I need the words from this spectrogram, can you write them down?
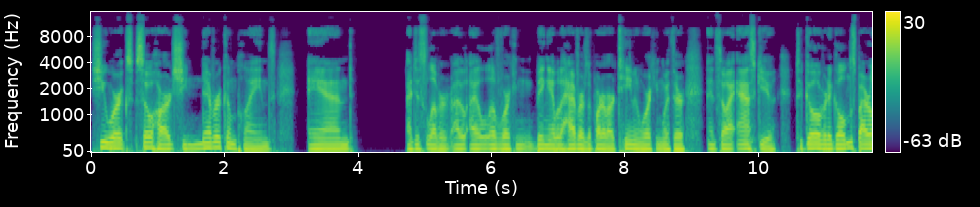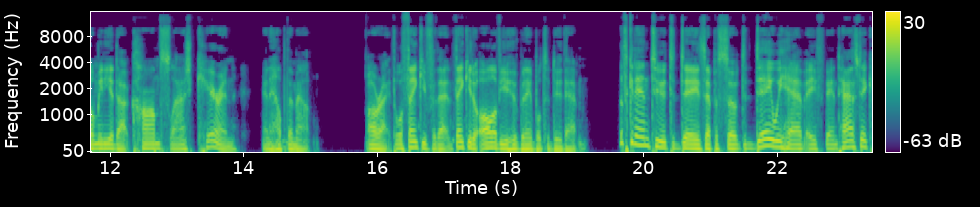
She works so hard. She never complains. And I just love her. I, I love working, being able to have her as a part of our team and working with her. And so I ask you to go over to goldenspiralmedia.com slash Karen and help them out. All right. Well, thank you for that. And thank you to all of you who've been able to do that. Let's get into today's episode. Today we have a fantastic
